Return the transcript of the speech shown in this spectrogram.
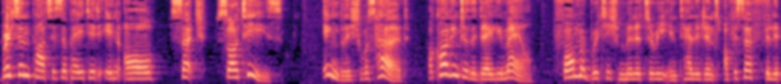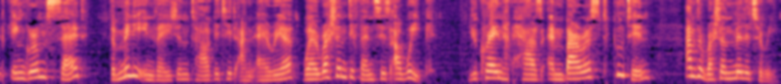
Britain participated in all such sorties. English was heard. According to the Daily Mail, former British military intelligence officer Philip Ingram said the mini invasion targeted an area where Russian defenses are weak. Ukraine has embarrassed Putin and the Russian military.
